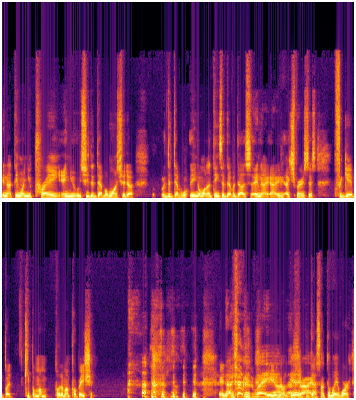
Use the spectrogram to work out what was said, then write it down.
And I think when you pray and you see the devil wants you to, the devil, you know, one of the things the devil does, and I, I experienced this, forgive, but keep them on, put them on probation. and That's I- a good way, you yeah, know, that's yeah, right. but that's not the way it works.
